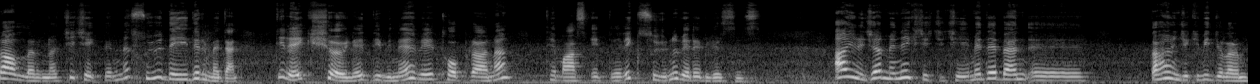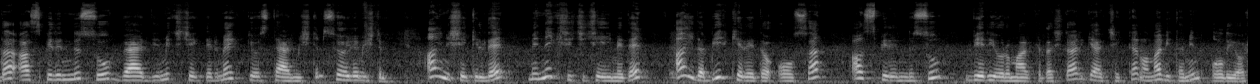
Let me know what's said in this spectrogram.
dallarına, çiçeklerine suyu değdirmeden direkt şöyle dibine ve toprağına temas ettirerek suyunu verebilirsiniz. Ayrıca menekşe çiçeğime de ben eee, daha önceki videolarımda aspirinli su verdiğimi çiçeklerime göstermiştim, söylemiştim. Aynı şekilde menekşe çiçeğime de ayda bir kere de olsa aspirinli su veriyorum arkadaşlar. Gerçekten ona vitamin oluyor.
